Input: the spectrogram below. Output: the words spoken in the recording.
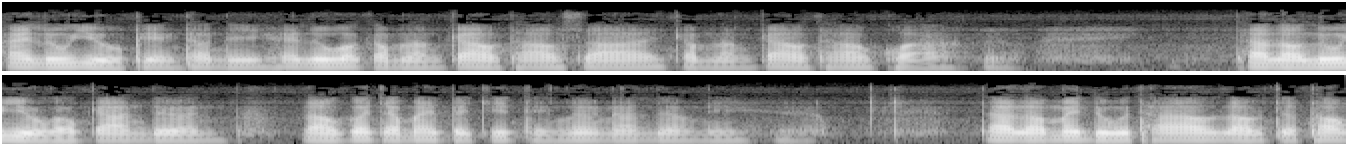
ให้รู้อยู่เพียงเท่านี้ ให้รู้ว่ากำลังก้าวเท้าซ้ายกำลังก้าวเท้าขวา ถ้าเรารู้อยู่กับการเดิน เราก็จะไม่ไปคิดถึงเรื่องนั้นเรื่องนี้ ถ้าเราไม่ดูเท้าเราจะท่อง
